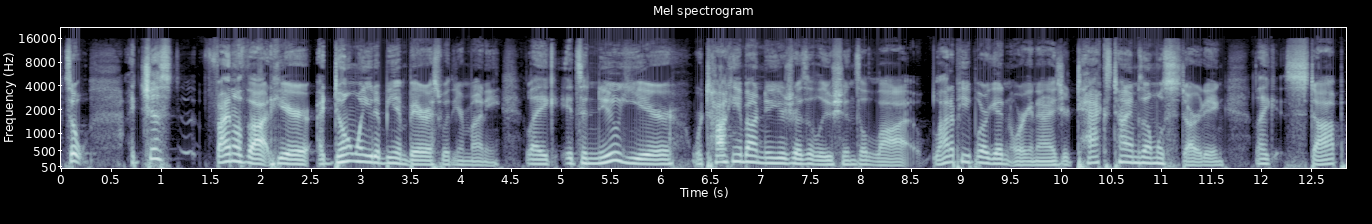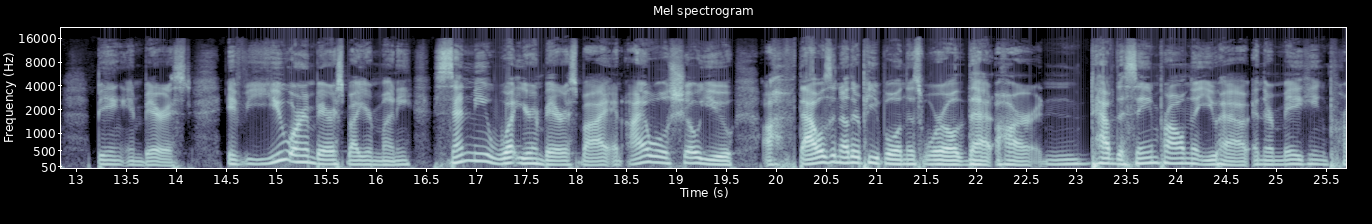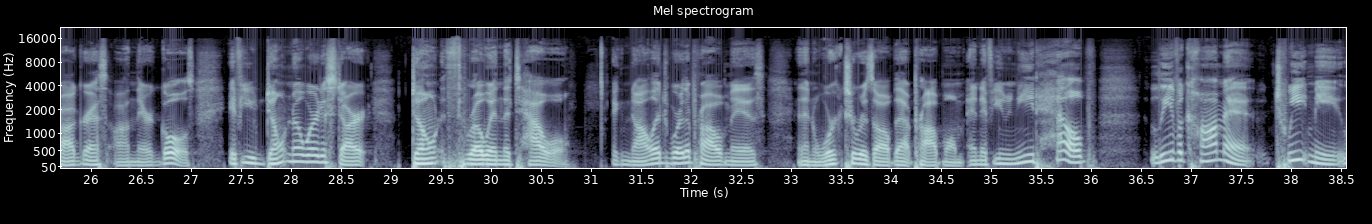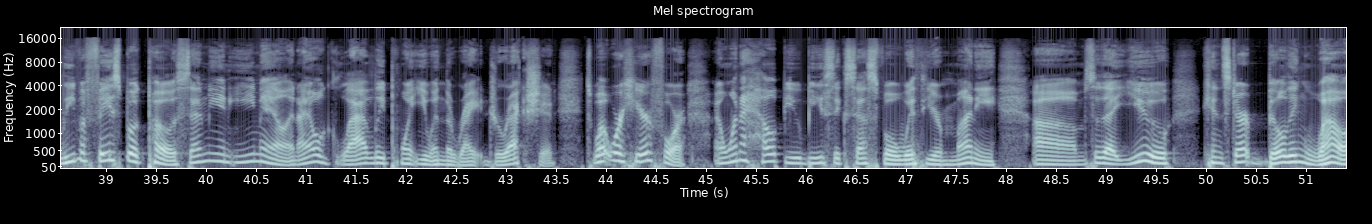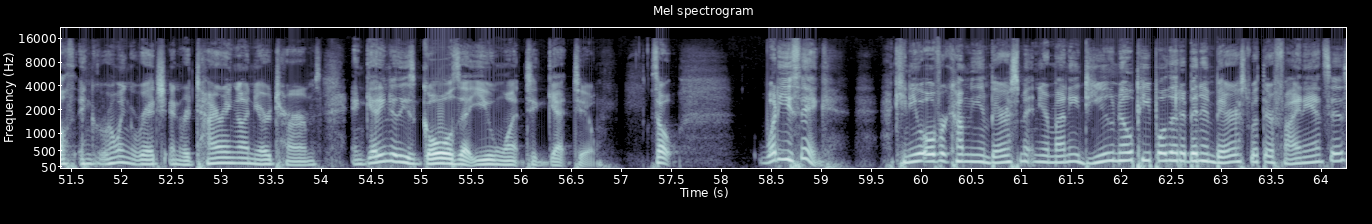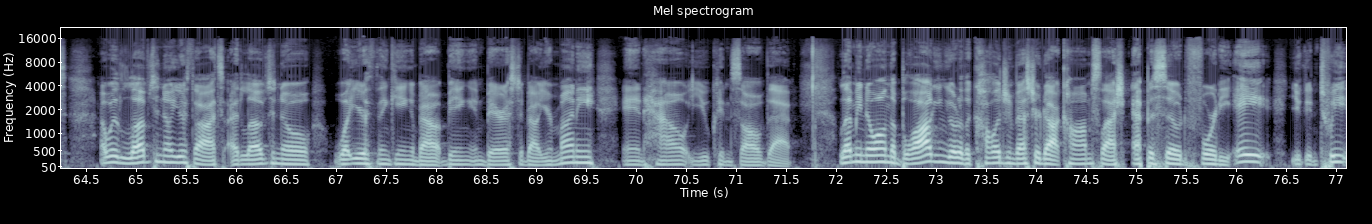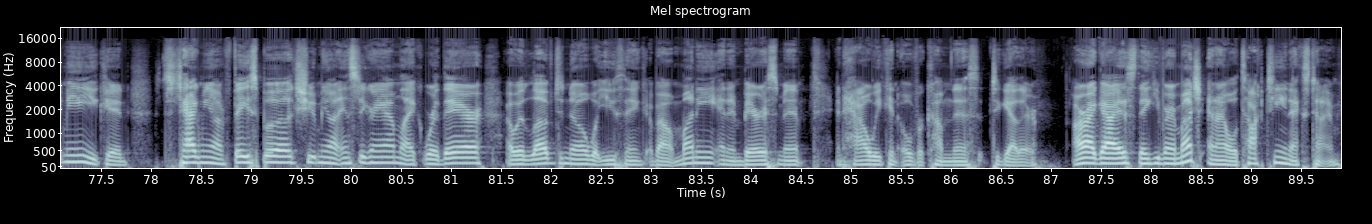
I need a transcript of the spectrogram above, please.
So I just final thought here I don't want you to be embarrassed with your money. Like, it's a new year. We're talking about New Year's resolutions a lot. A lot of people are getting organized. Your tax time's almost starting. Like, stop being embarrassed. If you are embarrassed by your money, send me what you're embarrassed by, and I will show you a thousand other people in this world that are have the same problem that you have, and they're making progress on their goals. If you don't know where to start, don't throw in the towel acknowledge where the problem is, and then work to resolve that problem. And if you need help, leave a comment, tweet me, leave a Facebook post, send me an email, and I will gladly point you in the right direction. It's what we're here for. I want to help you be successful with your money um, so that you can start building wealth and growing rich and retiring on your terms and getting to these goals that you want to get to. So, what do you think? Can you overcome the embarrassment in your money? Do you know people that have been embarrassed with their finances? I would love to know your thoughts. I'd love to know what you're thinking about being embarrassed about your money and how you can solve that. Let me know on the blog. You can go to thecollegeinvestor.com slash episode 48. You can tweet me. You can tag me on Facebook, shoot me on Instagram. Like we're there. I would love to know what you think about money and embarrassment and how we can overcome this together. All right, guys, thank you very much, and I will talk to you next time.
